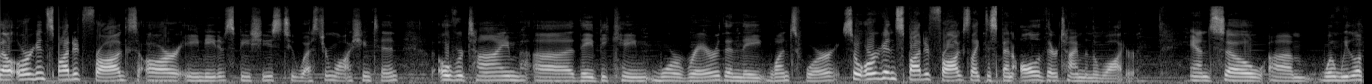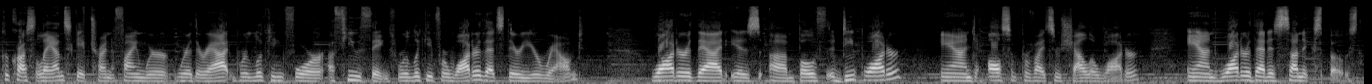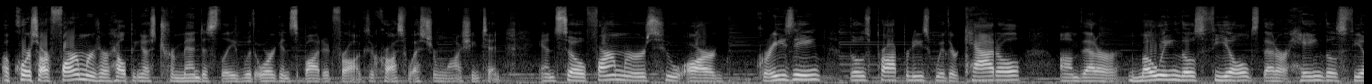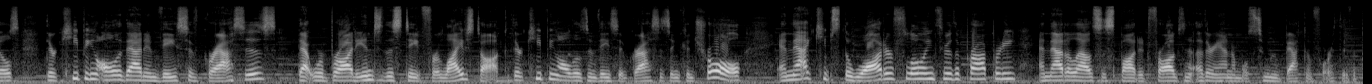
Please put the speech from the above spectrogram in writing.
Well, Oregon spotted frogs are a native species to western Washington. Over time, uh, they became more rare than they once were. So Oregon spotted frogs like to spend all of their time in the water. And so um, when we look across the landscape trying to find where, where they're at, we're looking for a few things. We're looking for water that's there year round, water that is um, both deep water and also provides some shallow water and water that is sun exposed. Of course, our farmers are helping us tremendously with Oregon spotted frogs across western Washington. And so farmers who are grazing those properties with their cattle, um, that are mowing those fields, that are haying those fields. They're keeping all of that invasive grasses that were brought into the state for livestock. They're keeping all those invasive grasses in control and that keeps the water flowing through the property and that allows the spotted frogs and other animals to move back and forth through the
